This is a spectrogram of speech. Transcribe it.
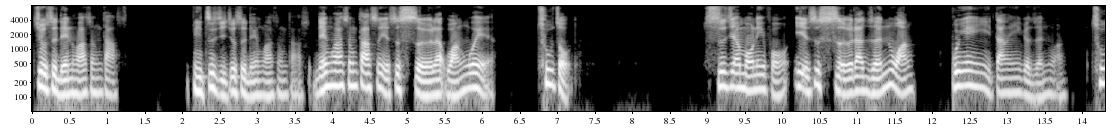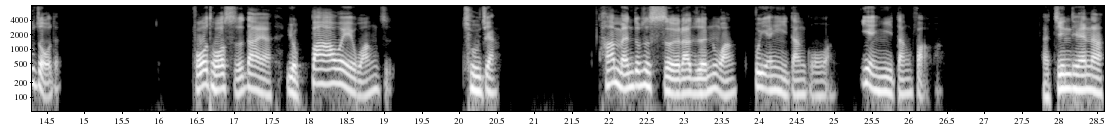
就是莲花生大师。你自己就是莲花生大师，莲花生大师也是舍了王位啊，出走的。释迦牟尼佛也是舍了人王，不愿意当一个人王，出走的。佛陀时代啊，有八位王子出家，他们都是舍了人王，不愿意当国王，愿意当法王。啊，今天呢，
